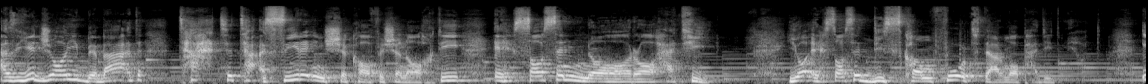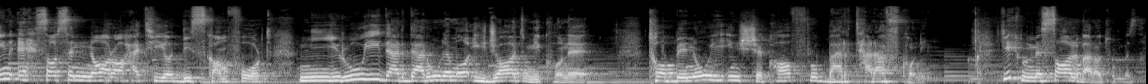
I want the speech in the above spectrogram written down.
از یه جایی به بعد تحت تأثیر این شکاف شناختی احساس ناراحتی یا احساس discomfort در ما پدید میاد این احساس ناراحتی یا discomfort نیرویی در درون ما ایجاد می‌کنه تا به نوعی این شکاف رو برطرف کنیم. یک مثال براتون بزنم.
